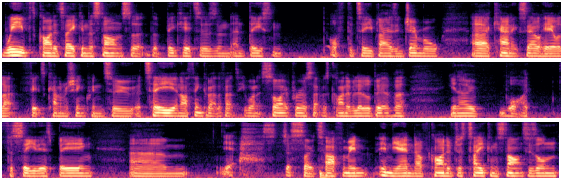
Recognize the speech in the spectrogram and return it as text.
we've kind of taken the stance that, that big hitters and, and decent off the tee players in general uh, can excel here. Well, that fits Callum Shinkwin to a tee. And I think about the fact that he won at Cyprus. That was kind of a little bit of a, you know, what I foresee this being. Um, yeah, it's just so tough. I mean, in the end, I've kind of just taken stances on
